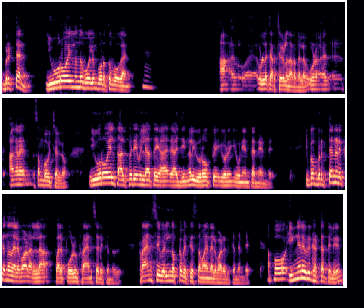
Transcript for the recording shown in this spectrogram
ബ്രിട്ടൻ യൂറോയിൽ നിന്ന് പോലും പുറത്തു പോകാൻ ഉള്ള ചർച്ചകൾ നടന്നല്ലോ. അങ്ങനെ സംഭവിച്ചല്ലോ. യൂറോയിൽ താല്പര്യമില്ലാത്ത രാജ്യങ്ങൾ യൂറോപ്യൻ യൂറോ- യൂണിയൻ തന്നെ ഉണ്ട് ഇപ്പോൾ ബ്രിട്ടൻ എടുക്കുന്ന നിലപാടല്ല പലപ്പോഴും ഫ്രാൻസ് എടുക്കുന്നത്. ഫ്രാൻസ് ഇവരിൽ നിന്നൊക്കെ വ്യത്യസ്തമായ നിലപാട് എടുക്കുന്നുണ്ട്. അപ്പോൾ ഇങ്ങനെ ഒരു ഘട്ടത്തിൽ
